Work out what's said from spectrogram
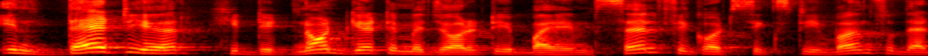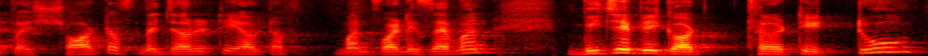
In that year, he did not get a majority by himself. He got 61, so that was short of majority out of 147. BJP got 32,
